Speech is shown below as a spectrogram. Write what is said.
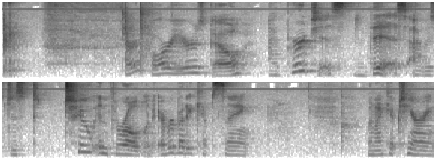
three or four years ago. I purchased this. I was just too enthralled when everybody kept saying, when I kept hearing,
